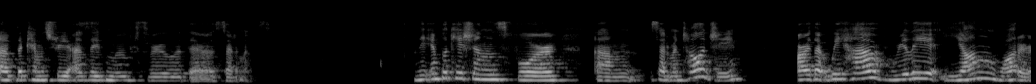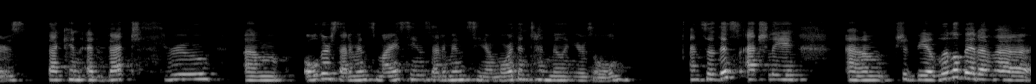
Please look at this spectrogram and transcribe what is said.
of the chemistry as they've moved through the sediments. The implications for um, sedimentology are that we have really young waters that can advect through um, older sediments, Miocene sediments, you know, more than 10 million years old. And so this actually um, should be a little bit of a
